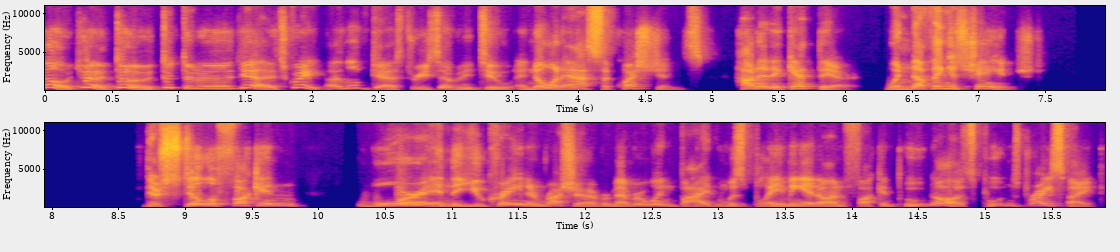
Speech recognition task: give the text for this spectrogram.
Oh, yeah, duh, duh, duh, yeah, it's great. I love gas 372. And no one asks the questions. How did it get there when nothing has changed? There's still a fucking war in the Ukraine and Russia. Remember when Biden was blaming it on fucking Putin? Oh, it's Putin's price hike.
